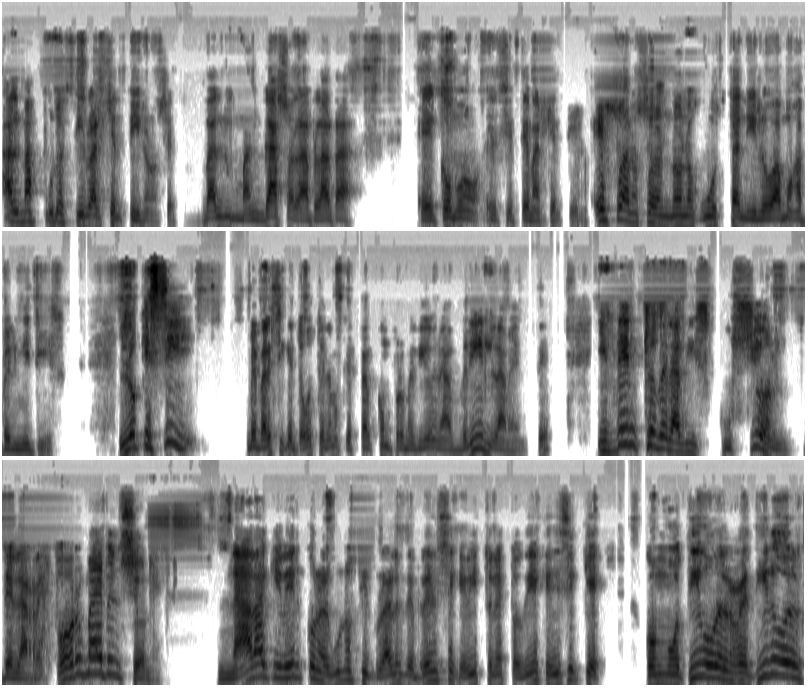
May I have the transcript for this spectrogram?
al más puro estilo argentino, ¿no es cierto? Darle un mangazo a la plata eh, como el sistema argentino. Eso a nosotros no nos gusta ni lo vamos a permitir. Lo que sí, me parece que todos tenemos que estar comprometidos en abrir la mente y dentro de la discusión de la reforma de pensiones, nada que ver con algunos titulares de prensa que he visto en estos días que dicen que con motivo del retiro del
